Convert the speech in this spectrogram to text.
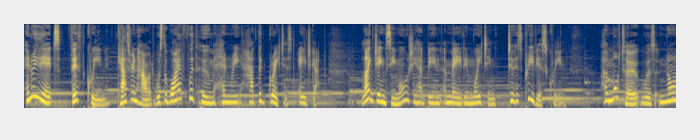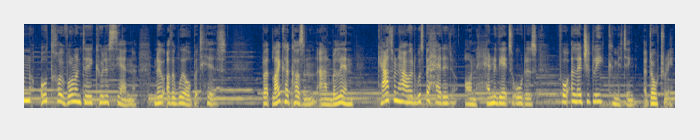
Henry VIII's fifth queen, Catherine Howard, was the wife with whom Henry had the greatest age gap. Like Jane Seymour, she had been a maid in waiting to his previous queen. Her motto was non autre volonté que la sienne, no other will but his. But like her cousin, Anne Boleyn, Catherine Howard was beheaded on Henry VIII's orders for allegedly committing adultery.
